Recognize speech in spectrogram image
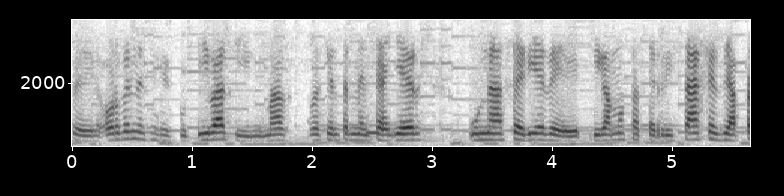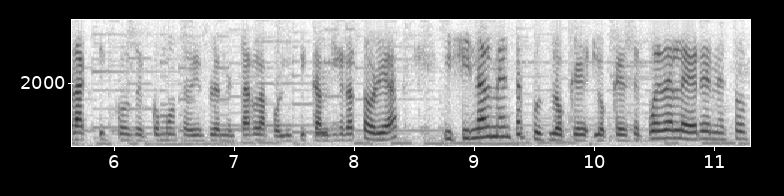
eh, órdenes ejecutivas y más recientemente ayer una serie de, digamos, aterrizajes ya prácticos de cómo se va a implementar la política migratoria. Y finalmente, pues lo que lo que se puede leer en estas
